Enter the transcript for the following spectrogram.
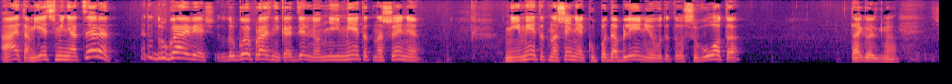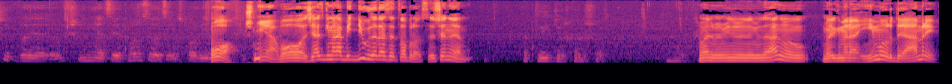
А, там есть меня церет, это другая вещь, это другой праздник отдельный, он не имеет отношения, не имеет отношения к уподоблению вот этого шивота. Так говорит Гимара. О, шния, во, сейчас Гимара Бедюк задаст этот вопрос, совершенно верно. Как ты идешь, хорошо. Ну, говорит Гимара, имур де амри.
